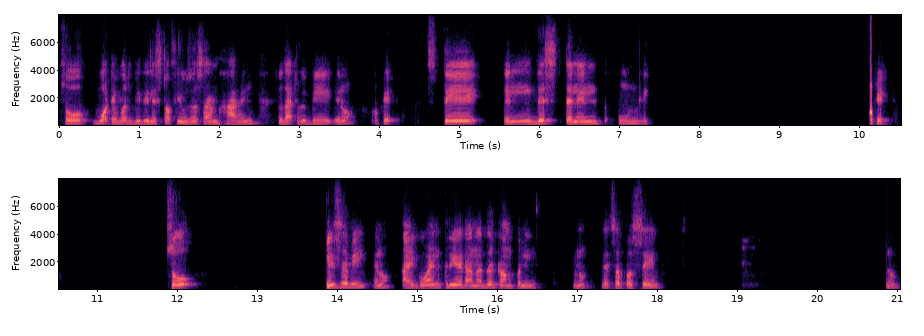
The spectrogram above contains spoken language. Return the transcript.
so whatever be the list of users i'm having so that will be you know okay stay in this tenant only. Okay. So vis-a-vis you know i go and create another company you know let's suppose say you know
